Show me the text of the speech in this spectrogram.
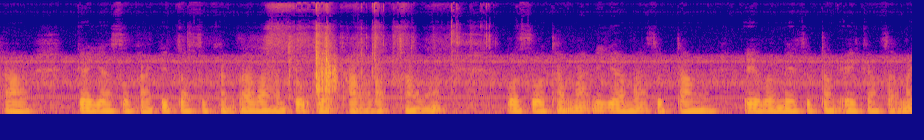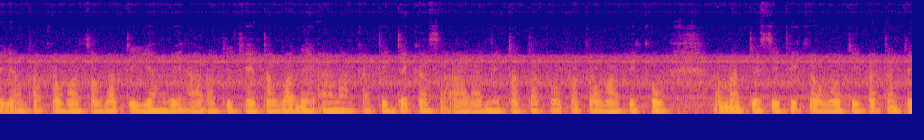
ทากายสุขังกิตตสุขังอรหันตุยะถาระหังบทสวดธรรมนิยามสุตัง เอวเมสุตังเอกังสามยังภควาสวัตติยังวิหารติเชตวะเนอานาคปินเตกัสะอารามิตตะโกภควาภิกขุอมันเตสิภิกขโวติพัตตันติ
